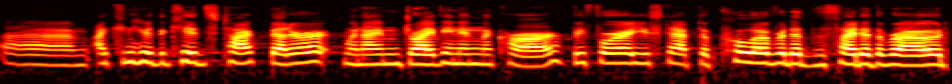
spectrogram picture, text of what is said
um, I can hear the kids talk better when I'm driving in the car. Before, I used to have to pull over to the side of the road,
